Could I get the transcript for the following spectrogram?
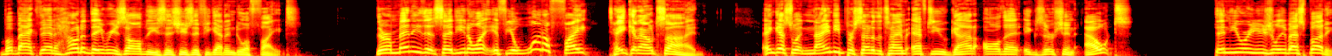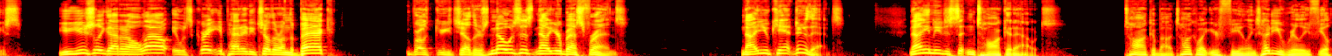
but back then, how did they resolve these issues if you got into a fight? There are many that said, you know what, if you want to fight, take it outside. And guess what? 90% of the time, after you got all that exertion out, then you were usually best buddies. You usually got it all out. It was great. You patted each other on the back, broke each other's noses. Now you're best friends. Now you can't do that. Now you need to sit and talk it out. Talk about talk about your feelings. How do you really feel?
